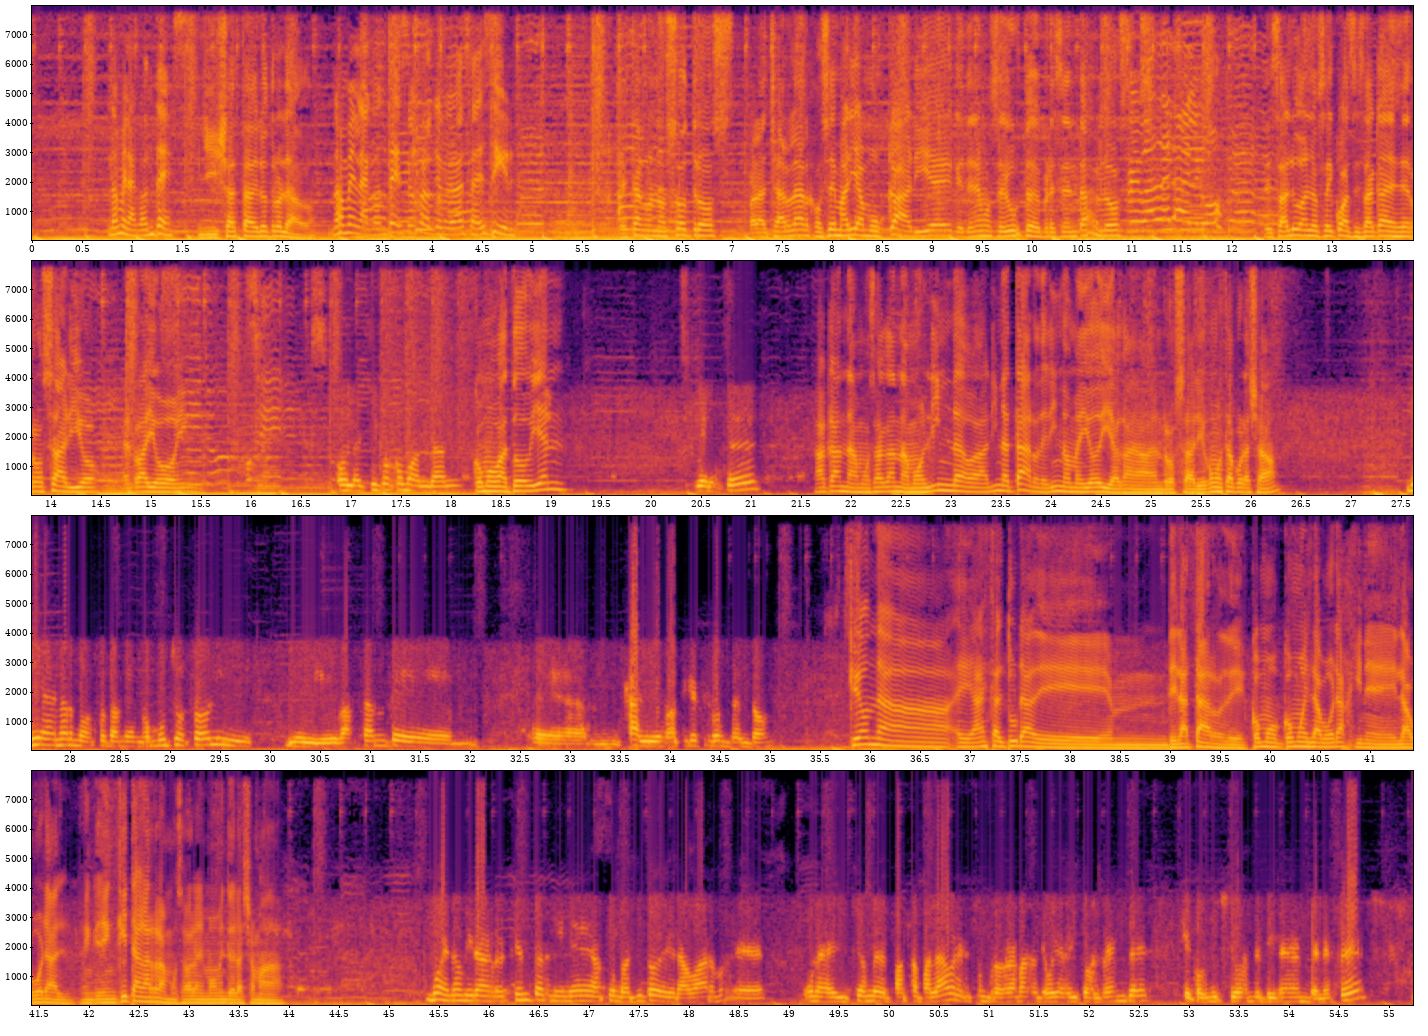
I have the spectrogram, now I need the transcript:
No me la contés. y ya está del otro lado. No me la contés, eso es lo que me vas a decir. Está con nosotros para charlar José María Muscari, eh, que tenemos el gusto de presentarlos. Me va a dar algo. Te saludan los secuaces acá desde Rosario, en Radio Boeing. Hola chicos, ¿cómo andan? ¿Cómo va? ¿Todo bien? ¿Bien ustedes? Acá andamos, acá andamos. Linda, linda tarde, lindo mediodía acá en Rosario. ¿Cómo está por allá? Bien, hermoso también, con mucho sol y, y bastante eh, cálido, así que estoy contento. ¿Qué onda eh, a esta altura de, mm, de la tarde? ¿Cómo, ¿Cómo es la vorágine laboral? ¿En, en qué te agarramos ahora en el momento de la llamada? Bueno, mira, recién terminé hace un ratito de grabar eh, una edición de Pasapalabra, que es un programa que voy habitualmente, que conduce de Tiné en TLC,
